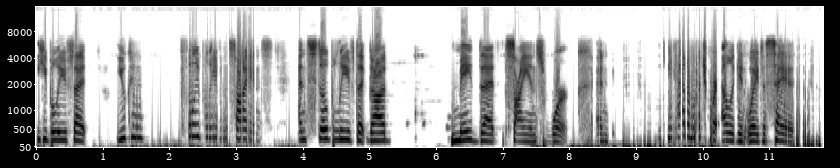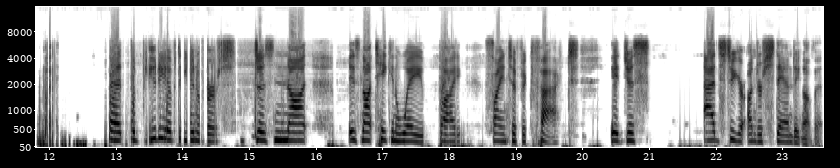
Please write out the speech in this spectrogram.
he believed that you can fully believe in science and still believe that God made that science work. And he had a much more elegant way to say it. But the beauty of the universe does not is not taken away by scientific fact. It just adds to your understanding of it.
